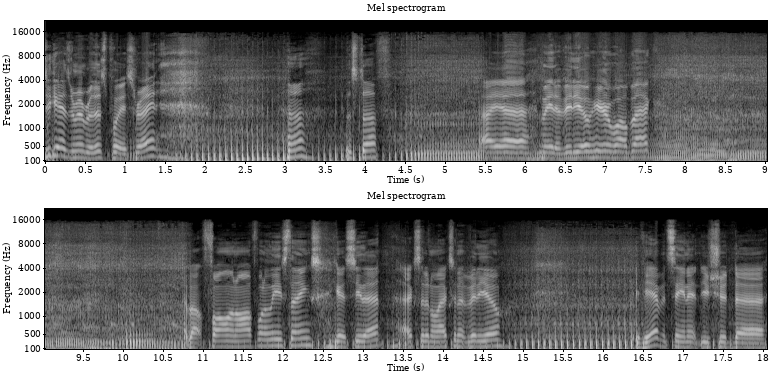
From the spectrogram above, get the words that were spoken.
So you guys remember this place, right? Huh? The stuff? I uh, made a video here a while back about falling off one of these things. You guys see that? Accidental accident video. If you haven't seen it, you should uh,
